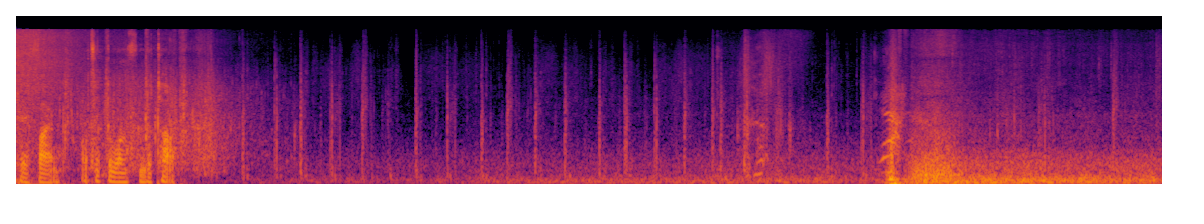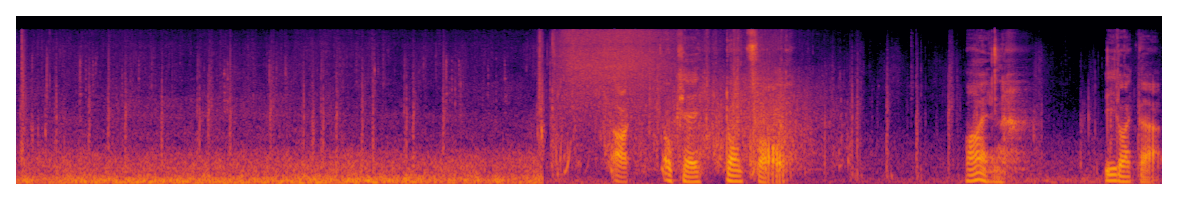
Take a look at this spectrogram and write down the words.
Okay, fine. I'll take the one from the top. Ah, okay. Don't fall. Fine. Be like that.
